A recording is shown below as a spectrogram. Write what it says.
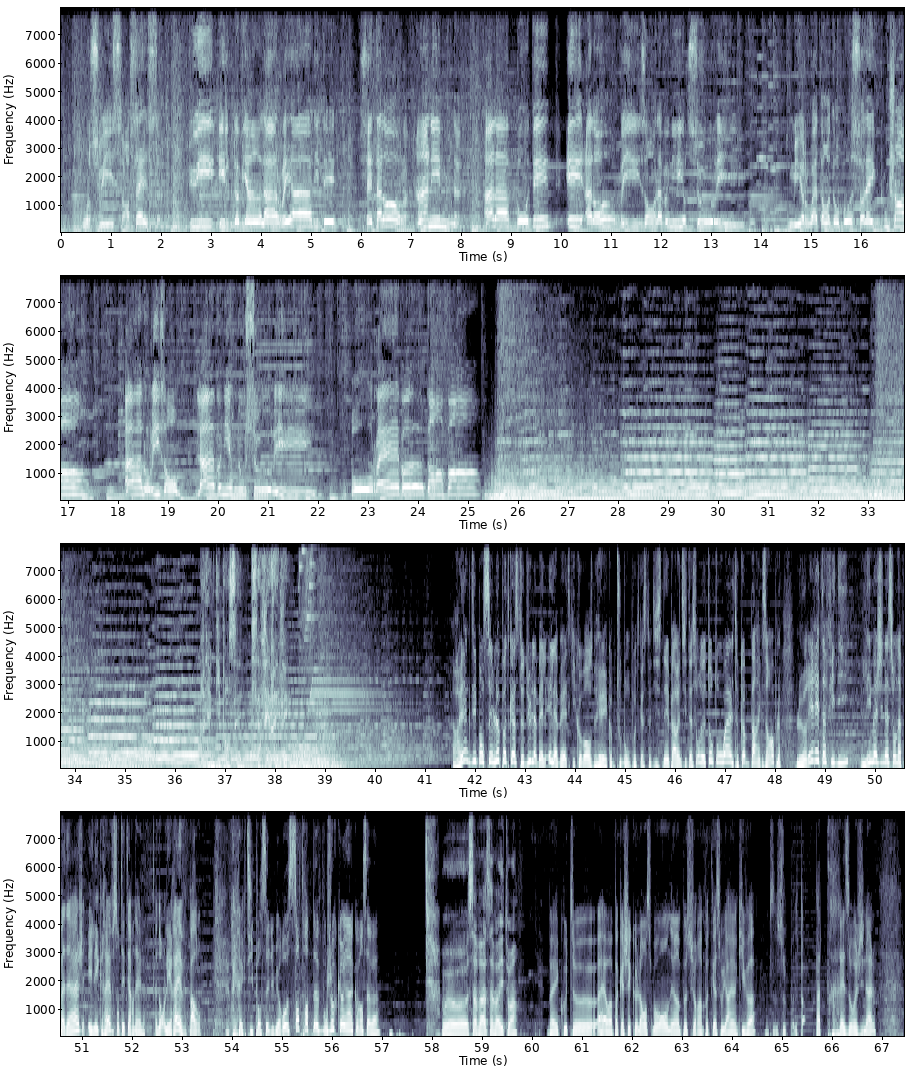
poursuit sans cesse, puis il devient la réalité. C'est alors un hymne à la beauté et à l'horizon l'avenir sourit. Miroitant au beau soleil couchant, à l'horizon l'avenir nous sourit. Beau rêve d'enfant. Rien que d'y penser, ça fait rêver. Rien que d'y penser, le podcast du label et la bête qui commence, mais comme tout bon podcast Disney, par une citation de Tonton Walt, comme par exemple Le rire est infini, l'imagination n'a pas d'âge et les grèves sont éternelles. Ah Non, les rêves, pardon. Rien que d'y penser, numéro 139. Bonjour Curien, comment ça va? Euh, ça va, ça va, et toi? Bah écoute, euh, ouais, on va pas cacher que là en ce moment on est un peu sur un podcast où il y a rien qui va. C'est- c'est pas, pas très original.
